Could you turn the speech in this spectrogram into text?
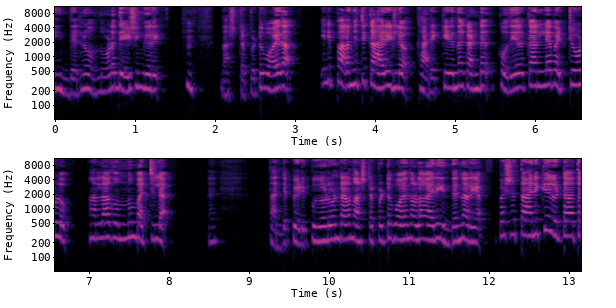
ഇന്ദ്രന് ഒന്നുകൂടെ ദേഷ്യം കയറി നഷ്ടപ്പെട്ടു പോയതാ. ഇനി പറഞ്ഞിട്ട് കാര്യമില്ല. കരക്കിരുന്ന് കണ്ട് കൊതിയേർക്കാനല്ലേ പറ്റുള്ളൂ. അല്ലാതൊന്നും പറ്റില്ല. തന്റെ പിടിപ്പുകേട് കൊണ്ടാണ് നഷ്ടപ്പെട്ടു പോയെന്നുള്ള കാര്യം ഇന്ദ്രൻ അറിയാം പക്ഷെ തനിക്ക് കിട്ടാത്ത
